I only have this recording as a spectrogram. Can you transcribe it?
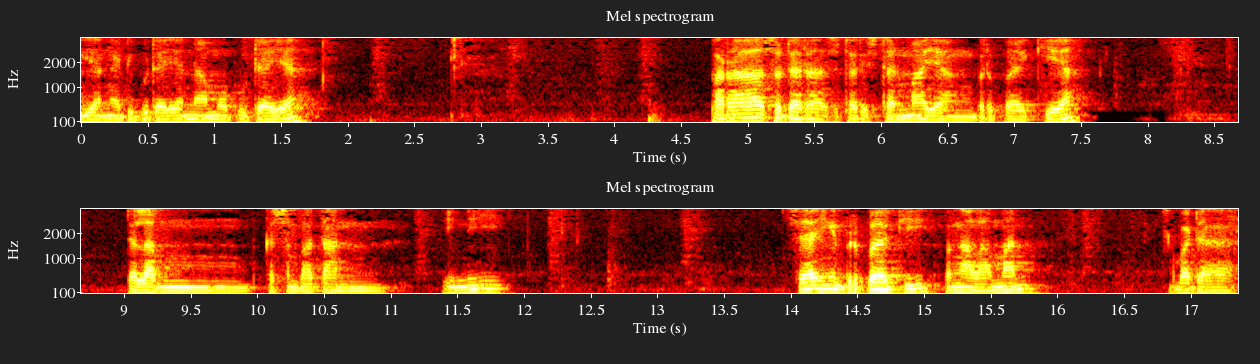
Hyang Adi Budaya, Namo Budaya. Para saudara-saudari Dharma yang berbahagia, dalam kesempatan ini saya ingin berbagi pengalaman kepada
